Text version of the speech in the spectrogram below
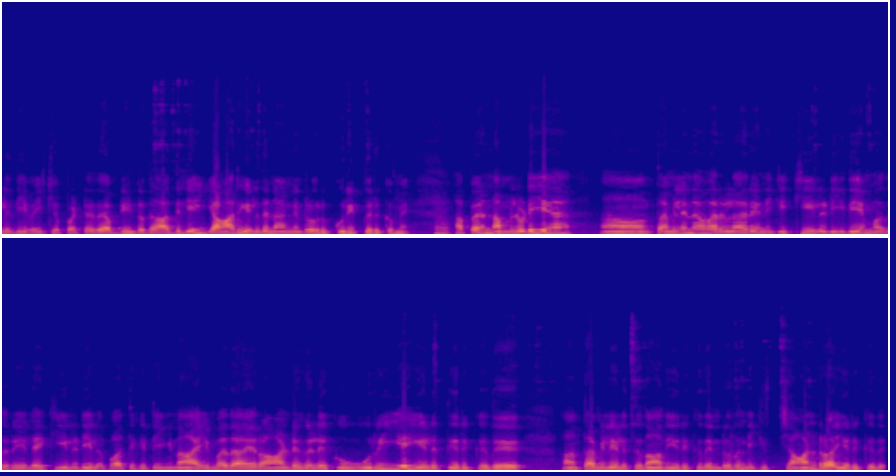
எழுதி வைக்கப்பட்டது அப்படின்றது அதுலேயே யார் எழுதுனாங்கன்ற ஒரு குறிப்பு இருக்குமே. அப்போ நம்மளுடைய தமிழின வரலாறு இன்றைக்கி கீழடி இதே மதுரையில் கீழடியில் பார்த்துக்கிட்டிங்கன்னா ஐம்பதாயிரம் ஆண்டுகளுக்கு உரிய எழுத்து இருக்குது. தமிழ் எழுத்து தான் அது இருக்குதுன்றது இன்னைக்கு சான்றாக இருக்குது.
